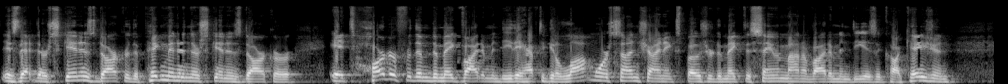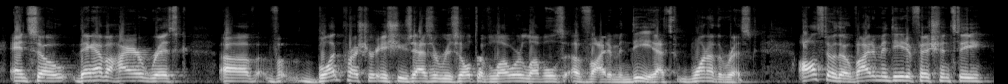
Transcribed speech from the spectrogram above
is that their skin is darker, the pigment in their skin is darker. It's harder for them to make vitamin D. They have to get a lot more sunshine exposure to make the same amount of vitamin D as a Caucasian. And so they have a higher risk of blood pressure issues as a result of lower levels of vitamin D. That's one of the risks. Also, though, vitamin D deficiency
